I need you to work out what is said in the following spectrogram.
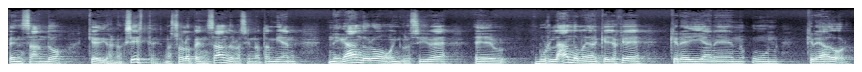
pensando que Dios no existe. No solo pensándolo, sino también negándolo o inclusive eh, burlándome de aquellos que creían en un creador.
